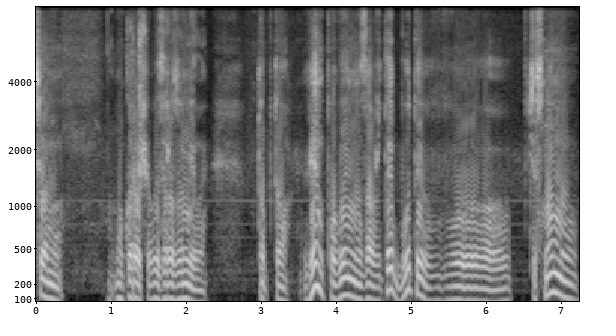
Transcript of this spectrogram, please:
цьому, ну коротше, ви зрозуміли. Тобто він повинен завжди бути в тісному,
